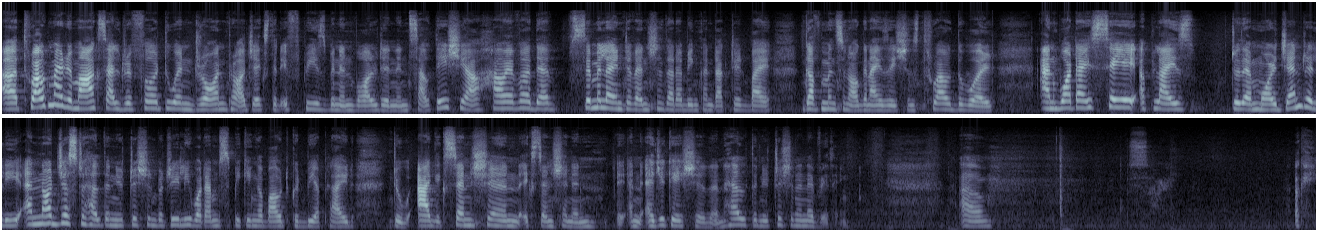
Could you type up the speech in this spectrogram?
Uh, Throughout my remarks, I'll refer to and draw on projects that IFPRI has been involved in in South Asia. However, there are similar interventions that are being conducted by governments and organizations throughout the world. And what I say applies to them more generally, and not just to health and nutrition, but really what I'm speaking about could be applied to ag extension, extension in, in education, and health and nutrition, and everything. Um, sorry. Okay.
